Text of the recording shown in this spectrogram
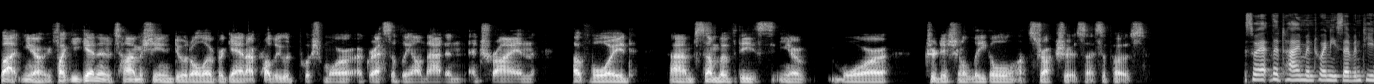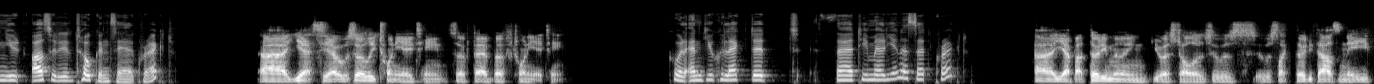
But you know, if I could get in a time machine and do it all over again, I probably would push more aggressively on that and, and try and avoid um, some of these, you know, more traditional legal structures, I suppose. So at the time in 2017, you also did a token sale, correct? Uh, yes, yeah, it was early 2018, so Feb of 2018. Cool, and you collected 30 million, is that correct? Uh, yeah, about 30 million US dollars. It was it was like 30,000 ETH,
